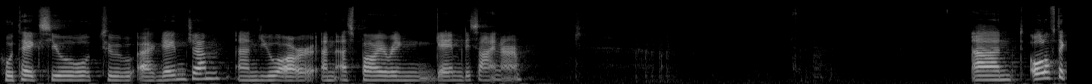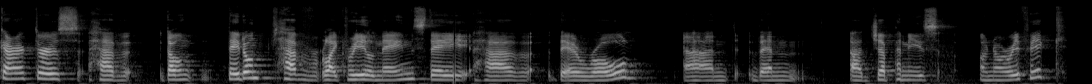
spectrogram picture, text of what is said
who takes you to a game jam and you are an aspiring game designer. And all of the characters have don't they don't have like real names. They have their role and then a Japanese honorific.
